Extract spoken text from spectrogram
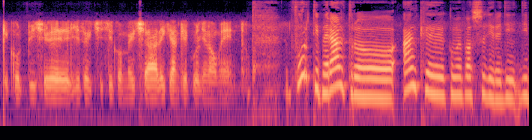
che colpisce gli esercizi commerciali, che anche quelli in aumento. Furti peraltro anche, come posso dire, di, di,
